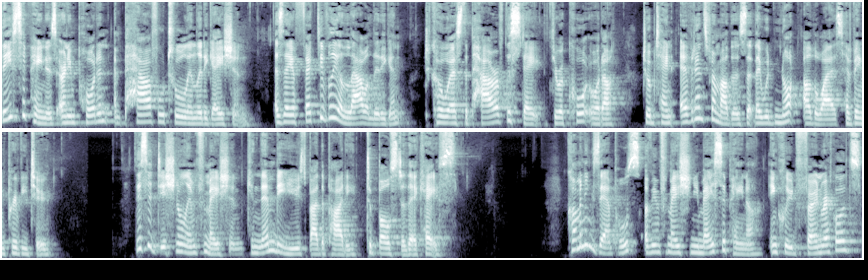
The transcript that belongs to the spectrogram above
These subpoenas are an important and powerful tool in litigation, as they effectively allow a litigant to coerce the power of the state through a court order to obtain evidence from others that they would not otherwise have been privy to. This additional information can then be used by the party to bolster their case. Common examples of information you may subpoena include phone records,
